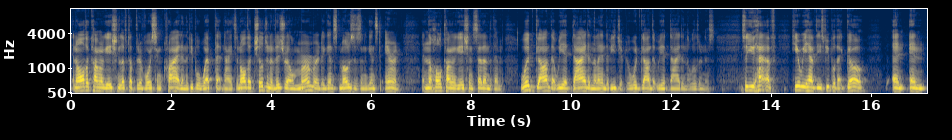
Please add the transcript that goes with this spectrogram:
And all the congregation lifted up their voice and cried, and the people wept that night. And all the children of Israel murmured against Moses and against Aaron. And the whole congregation said unto them, Would God that we had died in the land of Egypt, or would God that we had died in the wilderness? So you have here we have these people that go and and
